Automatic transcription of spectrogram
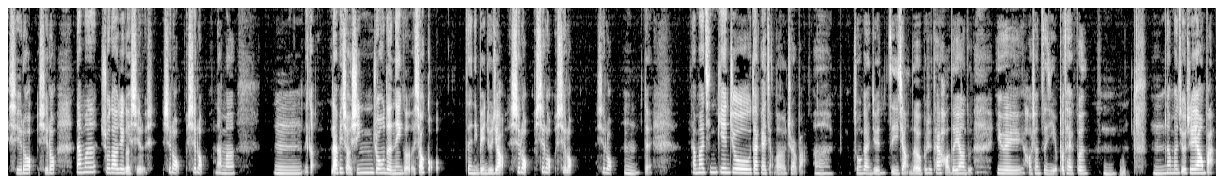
西洛西洛。那么说到这个 shiro shiro shiro，那么嗯那个。蜡笔小新中的那个小狗，在里边就叫西洛西洛西洛西洛，嗯，对。那么今天就大概讲到这儿吧，嗯，总感觉自己讲的不是太好的样子，因为好像自己也不太分，嗯嗯，那么就这样吧。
